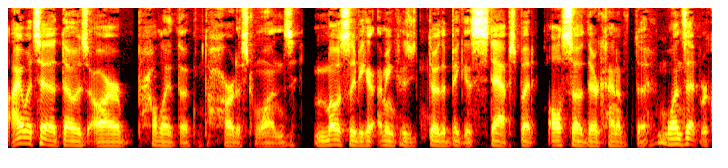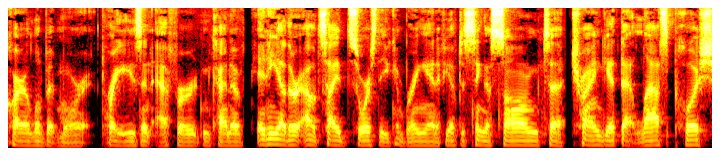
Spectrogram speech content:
I would say that those are probably the hardest ones, mostly because, I mean, because they're the biggest steps, but also they're kind of the ones that require a little bit more praise and effort and kind of any other outside source that you can bring in. If you have to sing a song to try and get that last push.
